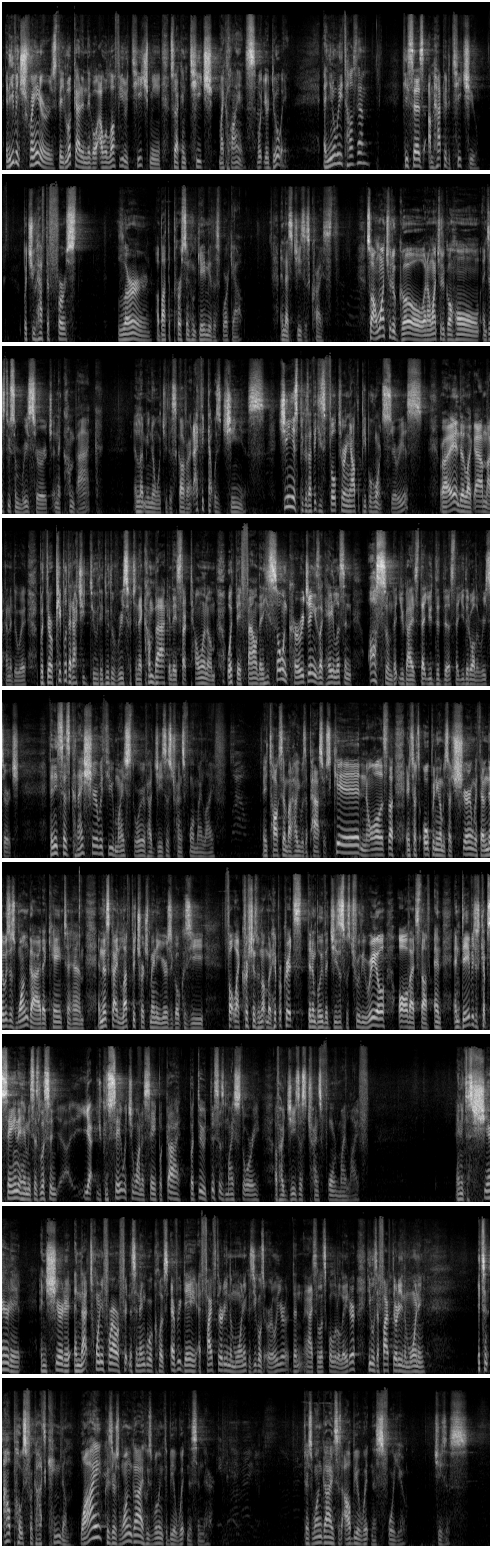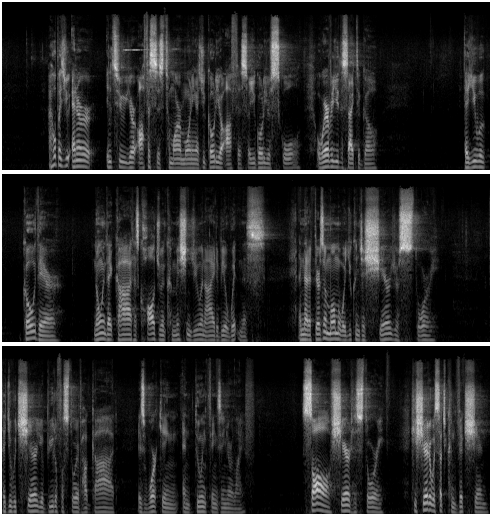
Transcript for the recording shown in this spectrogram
And even trainers, they look at it and they go, I would love for you to teach me so I can teach my clients what you're doing. And you know what he tells them? He says, I'm happy to teach you, but you have to first learn about the person who gave me this workout, and that's Jesus Christ. So I want you to go and I want you to go home and just do some research and then come back and let me know what you discover. And I think that was genius. Genius because I think he's filtering out the people who aren't serious, right? And they're like, ah, I'm not going to do it. But there are people that actually do. They do the research and they come back and they start telling them what they found. And he's so encouraging. He's like, hey, listen, awesome that you guys, that you did this, that you did all the research. Then he says, Can I share with you my story of how Jesus transformed my life? Wow. And he talks to him about how he was a pastor's kid and all this stuff. And he starts opening up, he starts sharing with them. And there was this one guy that came to him. And this guy left the church many years ago because he felt like Christians were nothing but hypocrites, didn't believe that Jesus was truly real, all that stuff. And, and David just kept saying to him, he says, Listen, yeah, you can say what you want to say, but God, but dude, this is my story of how Jesus transformed my life. And he just shared it and shared it. And that 24 hour fitness in Englewood Cliffs every day at 5.30 in the morning, because he goes earlier, then and I said, let's go a little later. He goes at 5.30 in the morning. It's an outpost for God's kingdom. Why? Because there's one guy who's willing to be a witness in there. There's one guy who says, I'll be a witness for you, Jesus. I hope as you enter into your offices tomorrow morning, as you go to your office or you go to your school or wherever you decide to go, that you will go there knowing that God has called you and commissioned you and I to be a witness. And that if there's a moment where you can just share your story, that you would share your beautiful story of how God is working and doing things in your life. Saul shared his story. He shared it with such conviction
